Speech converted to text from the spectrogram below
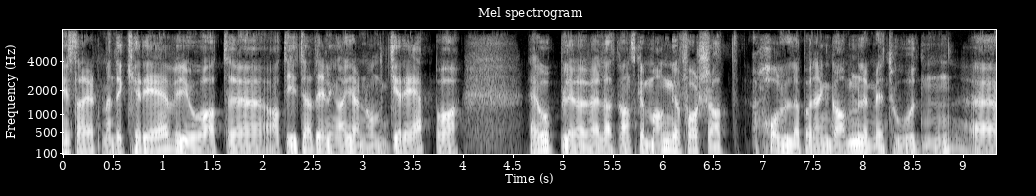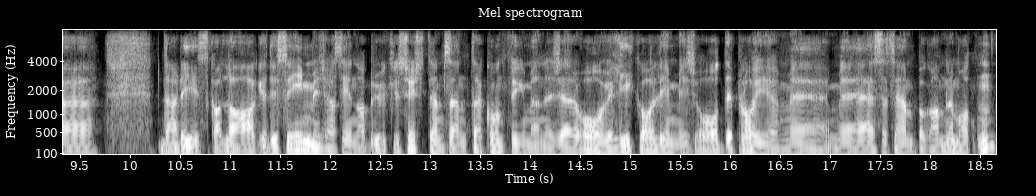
installert, men det krever jo at, at IT-avdelinga gjør noen grep. og jeg opplever vel at ganske mange fortsatt holder på den gamle metoden eh, der de skal lage disse imagene sine og bruke System Center Config Manager og vedlikeholde image og deploye med, med SSM på gamlemåten.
